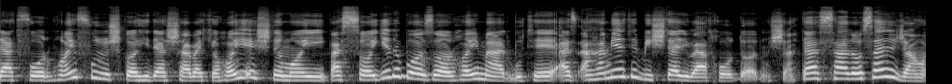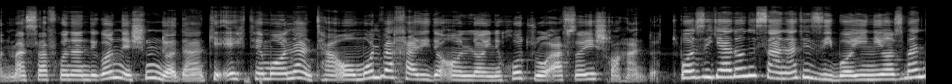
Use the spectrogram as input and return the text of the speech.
پلتفرم های فروشگاهی در شبکه های اجتماعی و سایر بازارهای مربوطه از اهمیت بیشتری برخوردار میشن. در سراسر جهان مصرف کنندگان نشون دادند که احتمالا تعامل و خرید آنلاین خود رو افزایش خواهند داد. بازیگران صنعت زیبایی نیازمند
